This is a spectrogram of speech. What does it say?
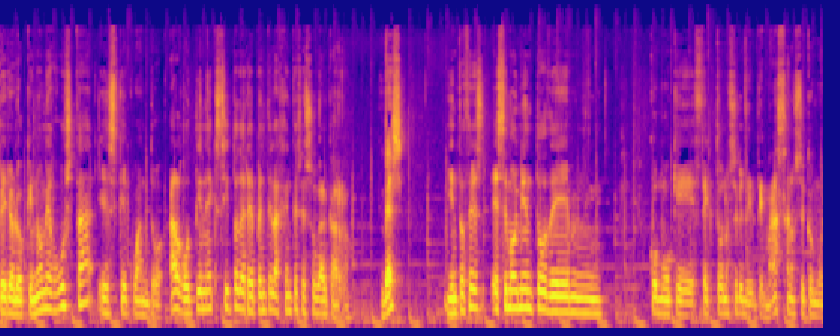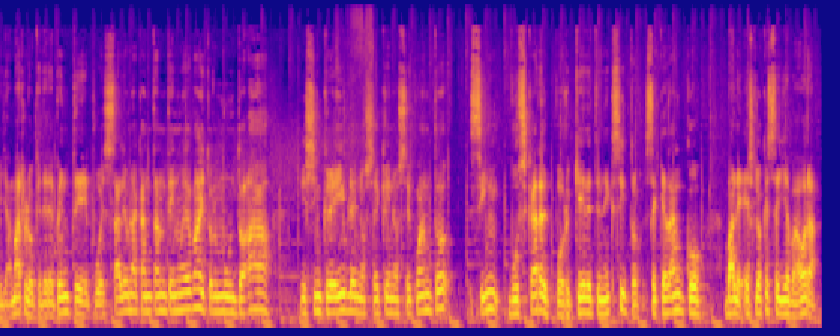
Pero lo que no me gusta es que cuando algo tiene éxito, de repente la gente se sube al carro. ¿ves? Y entonces ese movimiento de mm, como que efecto, no sé, de, de masa, no sé cómo llamarlo, que de repente pues sale una cantante nueva y todo el mundo, ah, es increíble, no sé qué, no sé cuánto, sin buscar el porqué de tener éxito. Se quedan con, vale, es lo que se lleva ahora,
